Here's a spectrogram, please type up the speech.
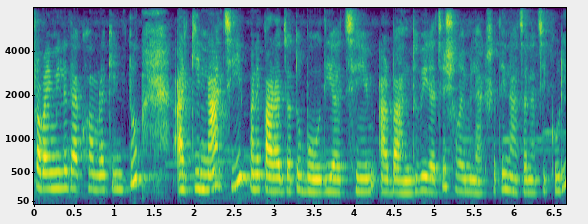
সবাই মিলে দেখো আমরা কিন্তু আর কি নাচি মানে পাড়ার যত বৌদি আছে আর বান্ধবীর আছে, সবাই মিলে একসাথে নাচানাচি করি।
